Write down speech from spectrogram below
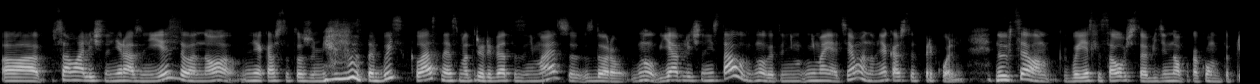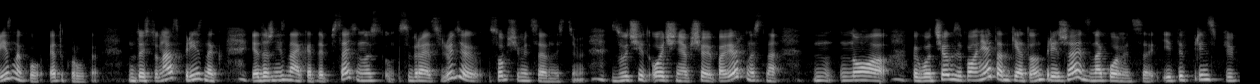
а, сама лично ни разу не ездила, но мне кажется, тоже имеет место быть. Классно, я смотрю, ребята занимаются, здорово. Ну, я лично не стала, ну, это не, не моя тема, но мне кажется, это прикольно. Ну и в целом, как бы, если сообщество объединено по какому-то признаку, это круто. Ну, то есть у нас признак, я даже не знаю, как это описать, у нас собираются люди с общими ценностями. Звучит очень общо и поверхностно, но как бы вот человек заполняет анкету, он приезжает, знакомится, и ты, в принципе,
